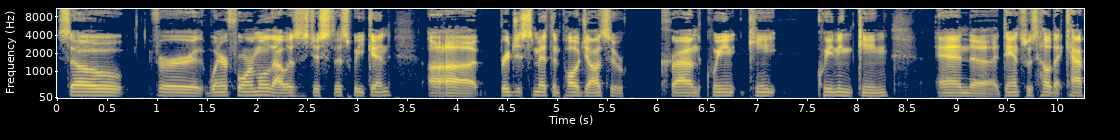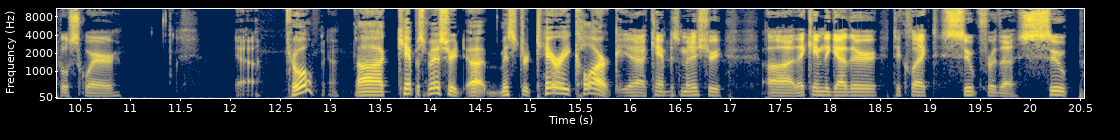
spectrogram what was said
So for winter formal, that was just this weekend. Uh, Bridget Smith and Paul Johnson were crowned queen, king, queen and king, and uh, dance was held at Capitol Square. Yeah, Cool. Uh, campus ministry, uh, Mr. Terry Clark. yeah. Campus ministry. Uh, they came together to collect soup for the soup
